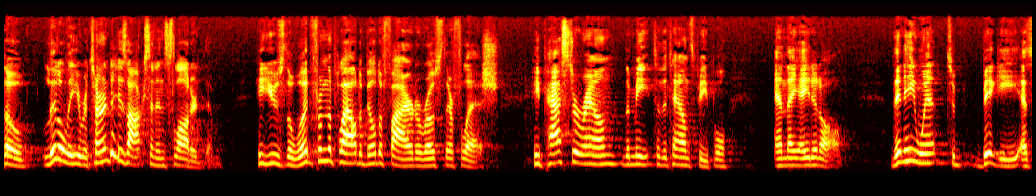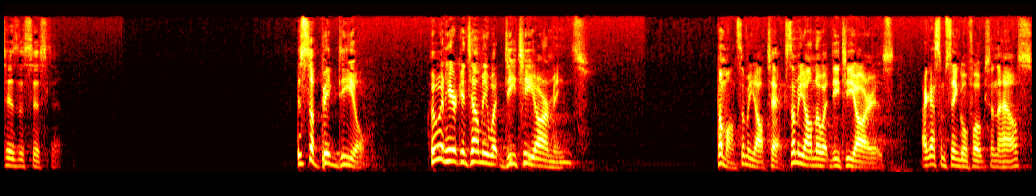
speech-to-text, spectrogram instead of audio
So little E returned to his oxen and slaughtered them. He used the wood from the plow to build a fire to roast their flesh. He passed around the meat to the townspeople, and they ate it all. Then he went to Biggie as his assistant. This is a big deal. Who in here can tell me what DTR means? Come on, some of y'all text. Some of y'all know what DTR is. I got some single folks in the house.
